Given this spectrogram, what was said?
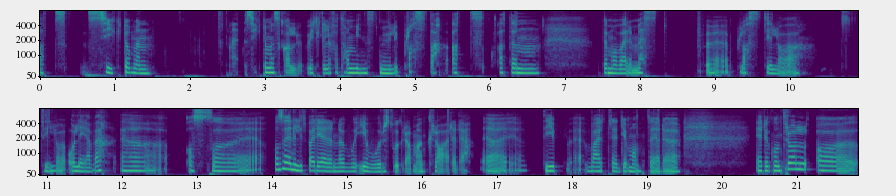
at sykdommen Sykdommen skal virkelig få ta minst mulig plass, da. At, at den Det må være mest eh, plass til å, til å, å leve. Eh, og så, og så, er det litt varierende i hvor stor grad man klarer det. Eh, de, hver tredje måned er det, er det, kontroll, og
